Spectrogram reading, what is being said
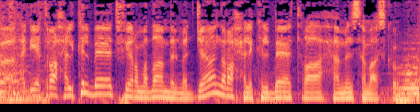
فهدية راحة لكل بيت في رمضان بالمجان راحة لكل بيت راحة من سماسكو.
